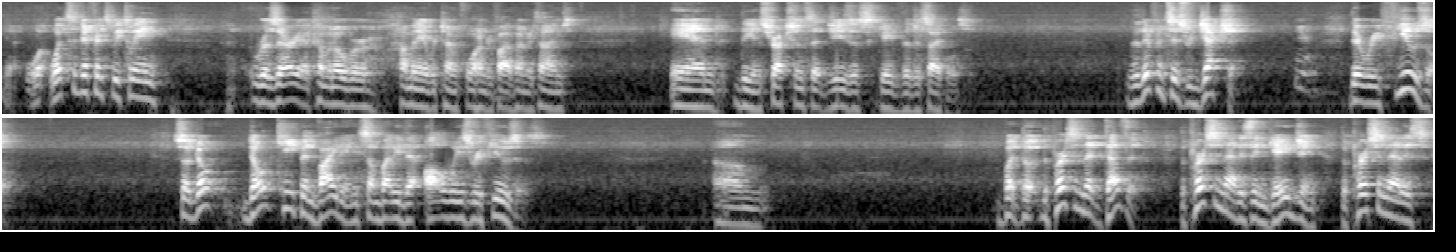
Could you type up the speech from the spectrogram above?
Yeah. What's the difference between Rosaria coming over how many over time 400 500 times and the instructions that Jesus gave the disciples? The difference is rejection. Yeah. their refusal. So don't don't keep inviting somebody that always refuses. Um, but the, the person that does it, the person that is engaging, the person that is,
